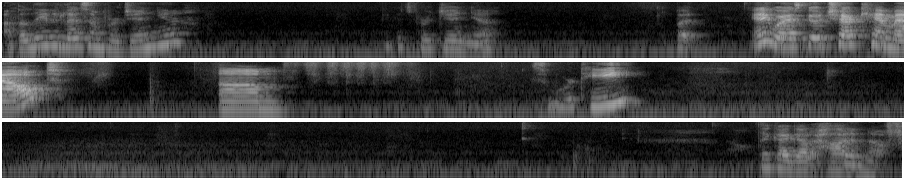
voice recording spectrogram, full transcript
I believe he lives in Virginia. I think it's Virginia. But, anyways, go check him out. Um, some more tea. Think I got it hot enough.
